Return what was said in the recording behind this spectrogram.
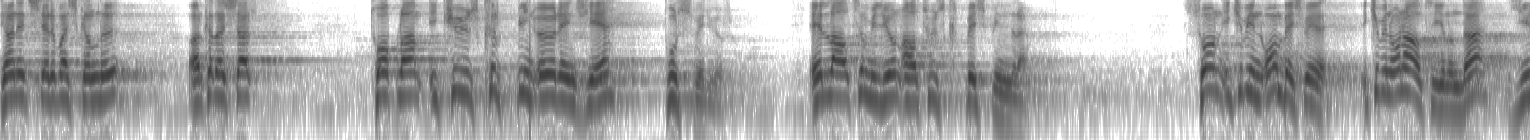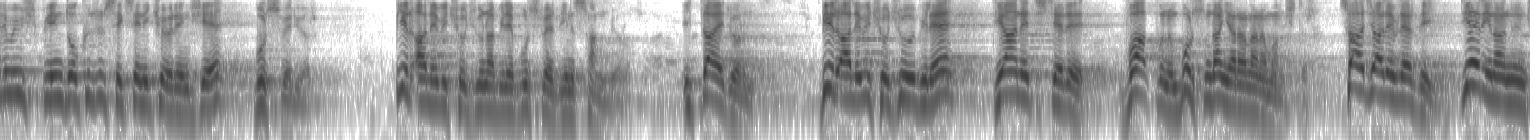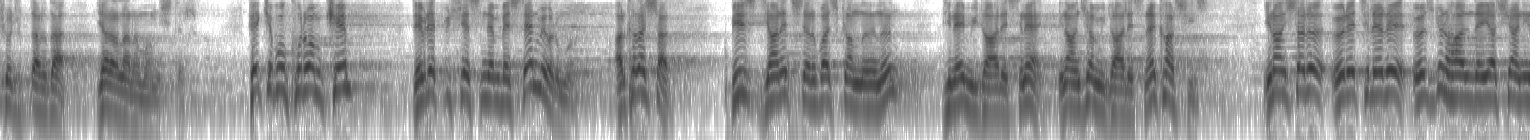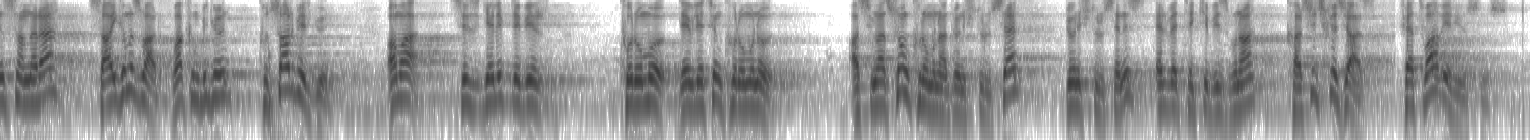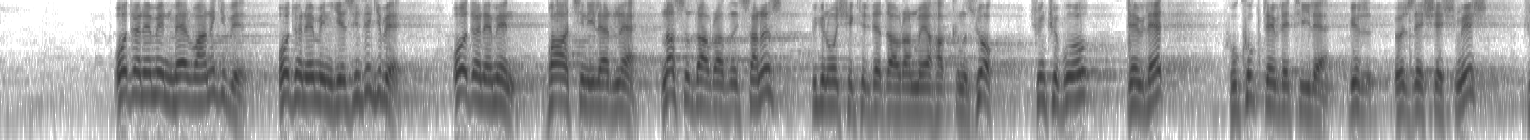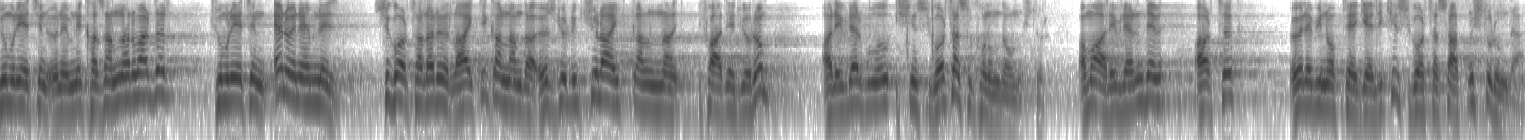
Diyanet İşleri Başkanlığı arkadaşlar toplam 240 bin öğrenciye burs veriyor. 56 milyon 645 bin lira. Son 2015 ve 2016 yılında 23 bin 982 öğrenciye burs veriyor. Bir Alevi çocuğuna bile burs verdiğini sanmıyorum. İddia ediyorum. Bir Alevi çocuğu bile Diyanet İşleri Vakfı'nın bursundan yararlanamamıştır. Sadece Aleviler değil, diğer inancın çocukları da yararlanamamıştır. Peki bu kurum kim? Devlet bütçesinden beslenmiyor mu? Arkadaşlar biz Diyanet İşleri Başkanlığı'nın dine müdahalesine, inanca müdahalesine karşıyız. İnançları, öğretileri özgün halinde yaşayan insanlara saygımız var. Bakın bugün kutsal bir gün. Ama siz gelip de bir kurumu, devletin kurumunu asimilasyon kurumuna dönüştürürsen, dönüştürürseniz elbette ki biz buna karşı çıkacağız. Fetva veriyorsunuz. O dönemin Mervanı gibi, o dönemin Yezidi gibi, o dönemin batinilerine nasıl davranırsanız bugün o şekilde davranmaya hakkınız yok. Çünkü bu devlet hukuk devletiyle bir özdeşleşmiş, Cumhuriyet'in önemli kazanımları vardır. Cumhuriyet'in en önemli sigortaları laiklik anlamda, özgürlükçü laiklik anlamda ifade ediyorum. Aleviler bu işin sigortası konumda olmuştur. Ama Alevilerin de artık öyle bir noktaya geldi ki sigortası atmış durumda.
